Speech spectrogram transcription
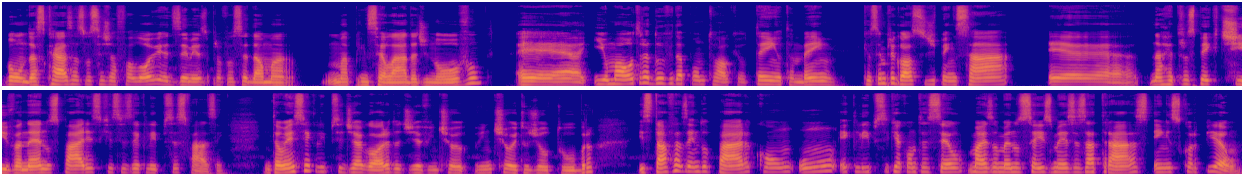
Bom, das casas você já falou, eu ia dizer mesmo para você dar uma uma pincelada de novo. É, e uma outra dúvida pontual que eu tenho também, que eu sempre gosto de pensar é, na retrospectiva, né, nos pares que esses eclipses fazem. Então, esse eclipse de agora, do dia 20, 28 de outubro, está fazendo par com um eclipse que aconteceu mais ou menos seis meses atrás em Escorpião.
